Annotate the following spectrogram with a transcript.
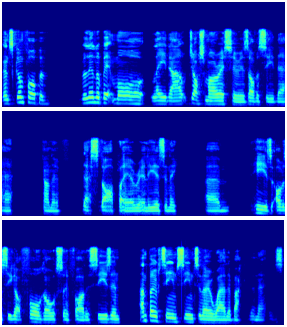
And Scunthorpe are a little bit more laid out. Josh Morris, who is obviously their kind of their star player, really, isn't he? Um, he's obviously got four goals so far this season and both teams seem to know where the back of the net is.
